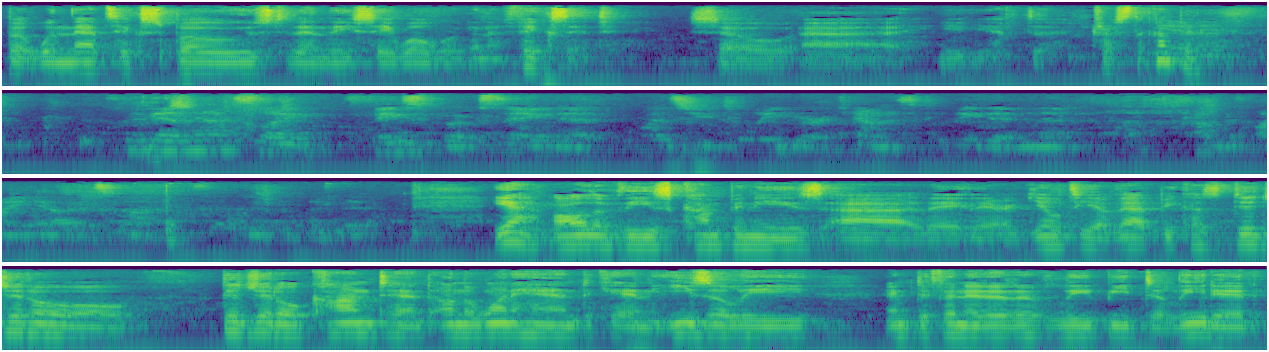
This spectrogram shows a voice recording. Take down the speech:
but when that's exposed, then they say, well, we're going to fix it. So uh, you, you, have to trust the company. Yeah. Again, that's like Facebook saying that once you delete your account, it's deleted, and then Yeah, all of these companies, uh, they, they are guilty of that because digital digital content, on the one hand, can easily and definitively be deleted,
